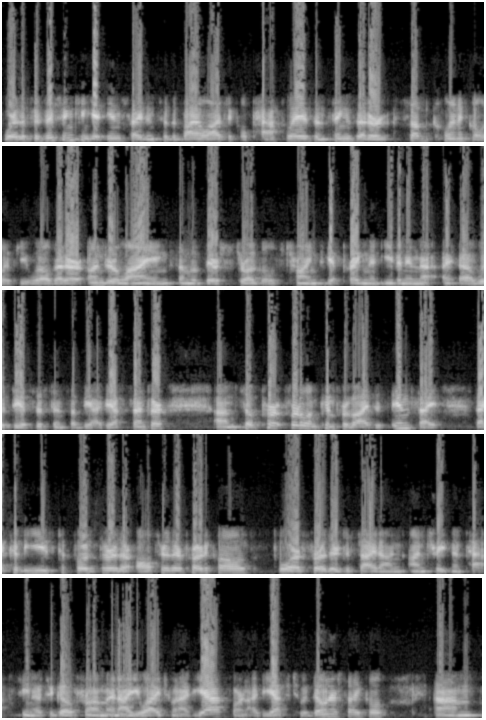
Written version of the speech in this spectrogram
where the physician can get insight into the biological pathways and things that are subclinical, if you will, that are underlying some of their struggles trying to get pregnant, even in the, uh, with the assistance of the IVF center. Um, so per- Fertilome can provide this insight that could be used to further alter their protocols or further decide on, on treatment paths, you know, to go from an IUI to an IVF or an IVF to a donor cycle. Um,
